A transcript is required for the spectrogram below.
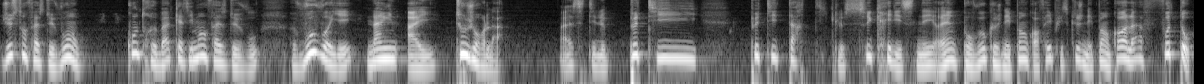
juste en face de vous, en contrebas, quasiment en face de vous, vous voyez Nine Eye, toujours là. Ah, C'était le petit petit article secret Disney, rien que pour vous que je n'ai pas encore fait puisque je n'ai pas encore la photo.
